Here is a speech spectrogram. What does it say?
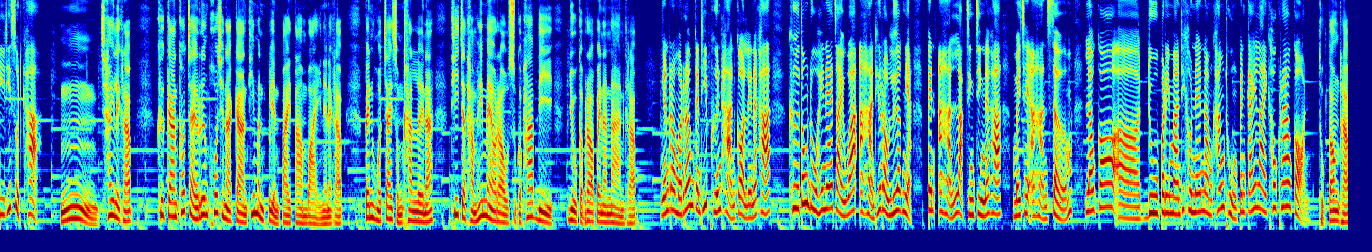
ดีที่สุดค่ะ อืม ใช่เลยครับ คือการเข้าใจเรื่องโภชนาการที่มันเปลี่ยนไปตามวัยเนี่ยนะครับ เป็นหัวใจสำคัญเลยนะ ที่จะทำให้แมวเราสุขภาพดี อยู่กับเราไปนานๆครับ งั้นเรามาเริ่มกันที่พื้นฐานก่อนเลยนะคะ คือต้องดูให้แน่ใจว่าอาหารที่เราเลือกเนี่ยเป็นอาหารหลักจริง ๆนะคะ ไม่ใช่อาหารเสริม แล้วก็เอ่อดูปริมาณที่เขาแนะนำข้างถุงเป็นไกด์ไลน์คร่าวๆก่อน ถูกต้องครับ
